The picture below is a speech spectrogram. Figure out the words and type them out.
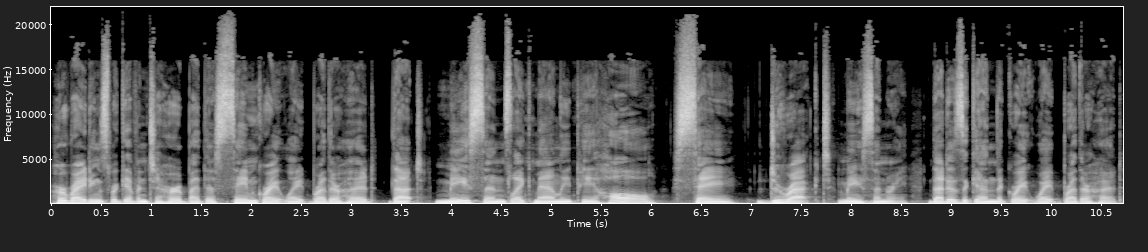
Her writings were given to her by the same Great White Brotherhood that Masons like Manly P. Hall say direct masonry. That is again the Great White Brotherhood.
